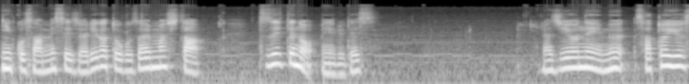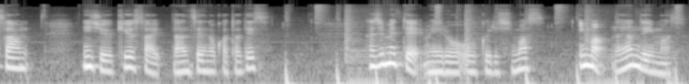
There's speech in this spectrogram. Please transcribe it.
ニーコさんメッセージありがとうございました。続いてのメールです。ラジオネーム里湯さん29歳男性の方です初めてメールをお送りします今悩んでいます。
